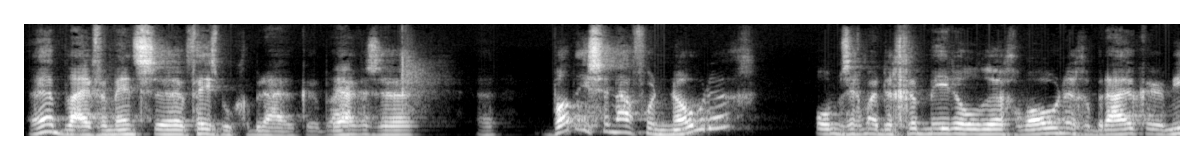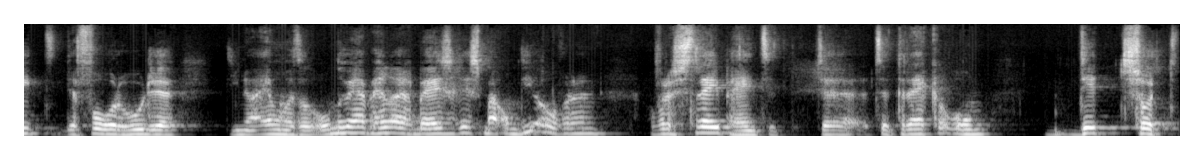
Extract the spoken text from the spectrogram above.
hè, blijven mensen Facebook gebruiken. Blijven ze, eh, wat is er nou voor nodig om zeg maar, de gemiddelde, gewone gebruiker, niet de voorhoede die nou eenmaal met dat onderwerp heel erg bezig is, maar om die over een, over een streep heen te, te, te trekken om dit soort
